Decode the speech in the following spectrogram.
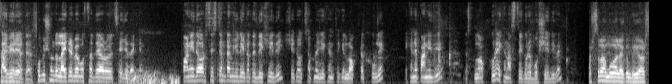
সাইবেরিয়াতে আছে। খুবই সুন্দর লাইটের ব্যবস্থা দেওয়া রয়েছে, এই যে দেখেন। পানি দেওয়ার সিস্টেমটা আমি যদি এটাতে দেখিয়ে দিই, সেটা হচ্ছে আপনি যেখান থেকে লকটা খুলে এখানে পানি দিয়ে জাস্ট লক করে এখানে আস্তে করে বসিয়ে দিবেন। আসসালামু আলাইকুম ভিউয়ার্স।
